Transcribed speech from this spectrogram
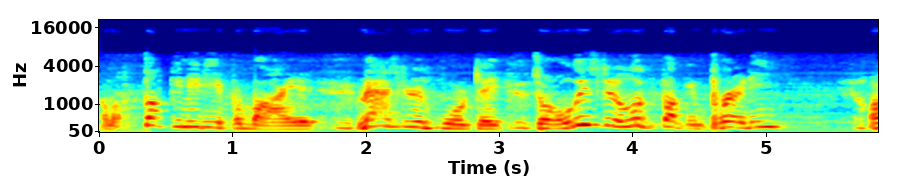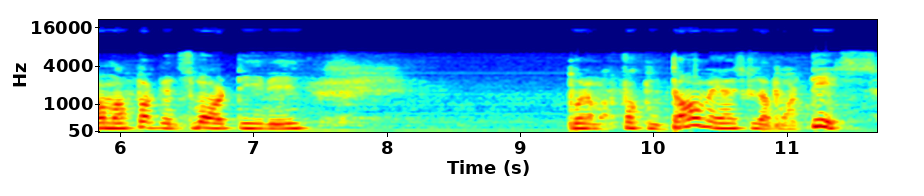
I'm a fucking idiot for buying it. Master in 4K. So at least it'll look fucking pretty on my fucking smart TV. But I'm a fucking dumbass because I bought this.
